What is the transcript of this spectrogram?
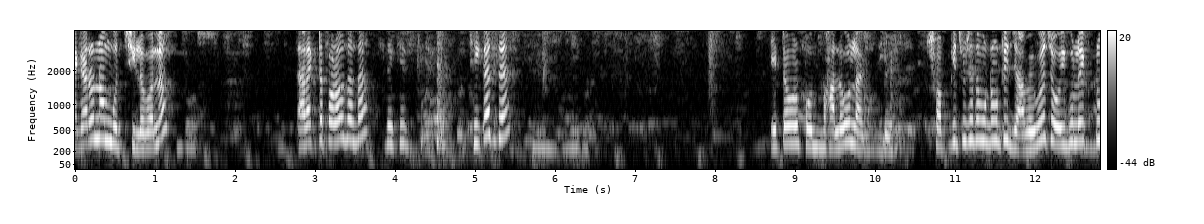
এগারো নম্বর ছিল বলো? আর একটা পড়াও দাদা দেখে একটু। ঠিক আছে? এটা ওর ভালোও লাগবে। সব কিছুর সাথে মোটামুটি যাবে, বুঝেছ? ওইগুলো একটু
